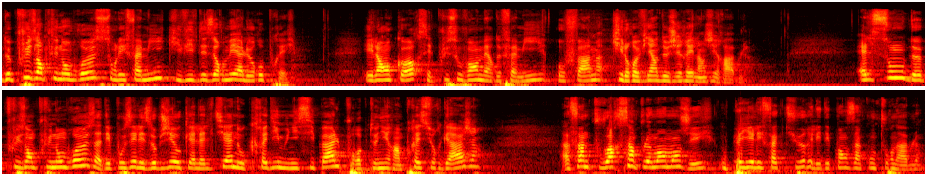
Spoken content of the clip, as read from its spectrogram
De plus en plus nombreuses sont les familles qui vivent désormais à l'euro près. Et là encore, c'est le plus souvent mère de famille, aux femmes, qu'il revient de gérer l'ingérable. Elles sont de plus en plus nombreuses à déposer les objets auxquels elles tiennent au crédit municipal pour obtenir un prêt sur gage, afin de pouvoir simplement manger ou payer les factures et les dépenses incontournables.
